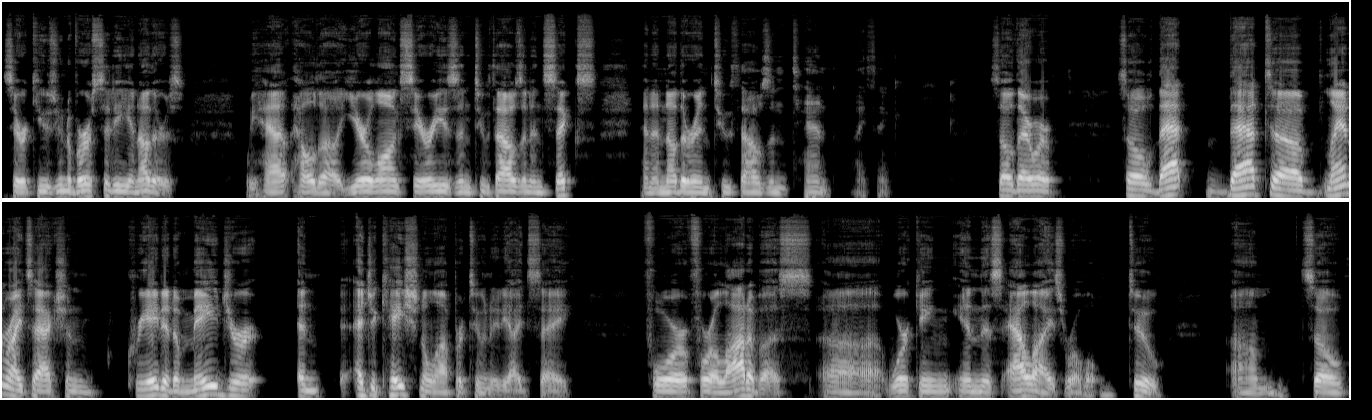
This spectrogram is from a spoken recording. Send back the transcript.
Syracuse University and others. We ha- held a year-long series in 2006 and another in 2010, I think. So there were, so that that uh, land rights action created a major and educational opportunity, I'd say, for for a lot of us uh, working in this allies role too. Um, so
